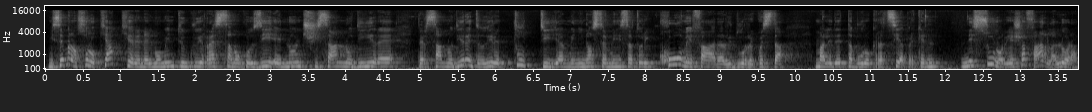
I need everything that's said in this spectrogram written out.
mi sembrano solo chiacchiere nel momento in cui restano così e non ci sanno dire, per sanno dire intendo dire tutti gli, i nostri amministratori come fare a ridurre questa maledetta burocrazia perché nessuno riesce a farla, allora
